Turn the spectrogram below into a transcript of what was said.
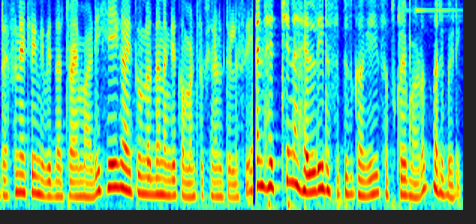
ಡೆಫಿನೆಟ್ಲಿ ನೀವು ಇದನ್ನ ಟ್ರೈ ಮಾಡಿ. ಹೇಗಾಯ್ತು ಅನ್ನೋದನ್ನ ನನಗೆ ಕಮೆಂಟ್ ಸೆಕ್ಷನ್ ಅಲ್ಲಿ ತಿಳಿಸಿ. ಅಂಡ್ ಹೆಚ್ಚಿನ ಹೆಲ್ದಿ ರೆಸಿಪೀಸ್ಗಾಗಿ ಸಬ್ಸ್ಕ್ರೈಬ್ ಮಾಡೋದು ಮರಿಬೇಡಿ.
